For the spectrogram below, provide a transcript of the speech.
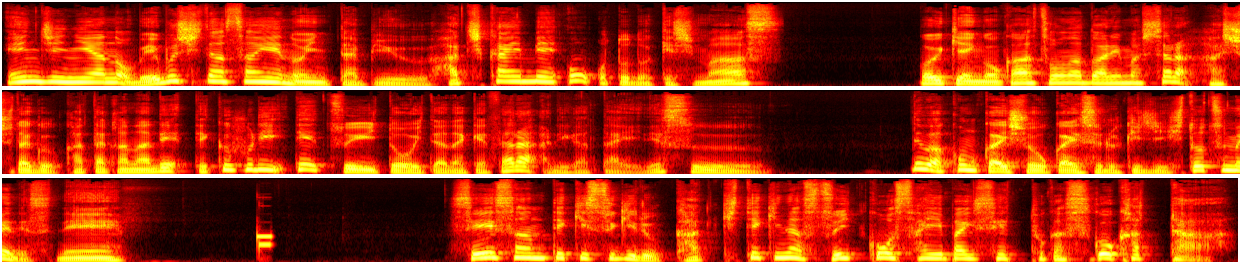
エンジニアの Web シナさんへのインタビュー8回目をお届けします。ご意見ご感想などありましたら、ハッシュタグ、カタカナでテクフリーでツイートをいただけたらありがたいです。では今回紹介する記事1つ目ですね。生産的すぎる画期的な水耕栽培セットがすごかった。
